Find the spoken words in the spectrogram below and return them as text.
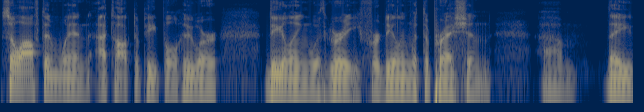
So often, when I talk to people who are dealing with grief or dealing with depression, um, they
